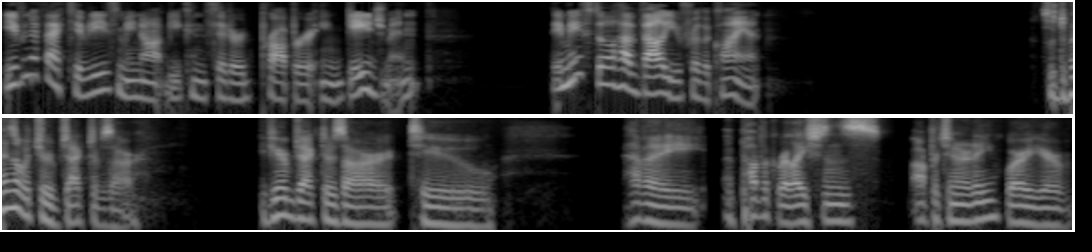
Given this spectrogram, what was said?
Even if activities may not be considered proper engagement, they may still have value for the client. So it depends on what your objectives are. If your objectives are to have a, a public relations opportunity where you're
